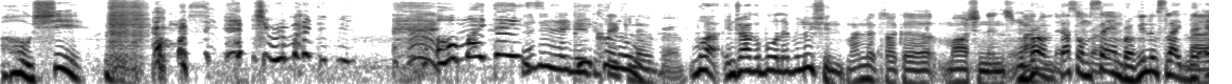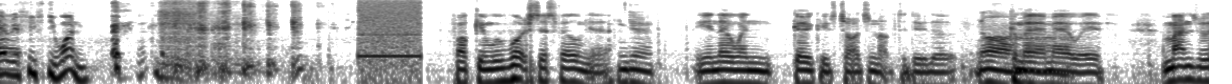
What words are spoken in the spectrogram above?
Oh shit. oh shit. You reminded me. Oh my days. did they do to Piccolo. Piccolo, bro? What in Dragon Ball Evolution? Man looks like a Martian in Bro, that's what I'm bro. saying, bro. He looks like the Area 51. Fucking, we've watched this film, yeah. Yeah. You know when Goku's charging up to do the No. Kamehameha with a man's with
